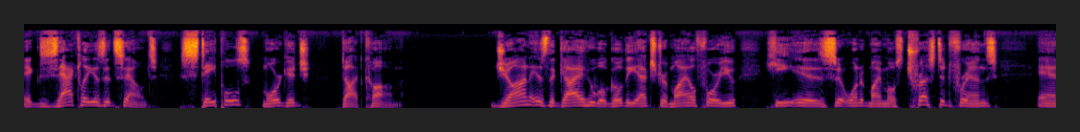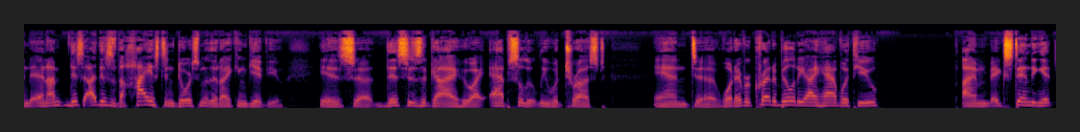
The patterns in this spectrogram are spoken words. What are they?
exactly as it sounds staplesmortgage.com. John is the guy who will go the extra mile for you. He is one of my most trusted friends, and and I'm this this is the highest endorsement that I can give you. Is uh, this is a guy who I absolutely would trust, and uh, whatever credibility I have with you, I'm extending it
